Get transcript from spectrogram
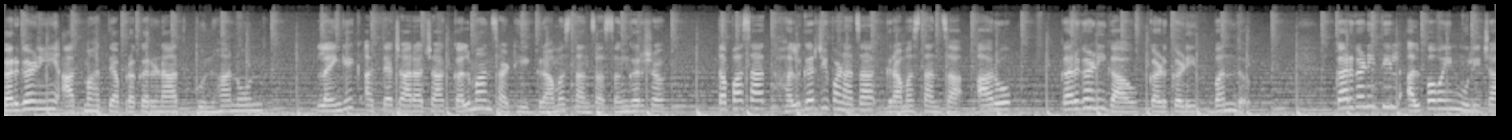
करगणी आत्महत्या प्रकरणात गुन्हा नोंद लैंगिक अत्याचाराच्या कलमांसाठी ग्रामस्थांचा संघर्ष तपासात हलगर्जीपणाचा ग्रामस्थांचा आरोप करगणी गाव कडकडीत बंद. करगणीतील अल्पवयीन मुलीच्या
